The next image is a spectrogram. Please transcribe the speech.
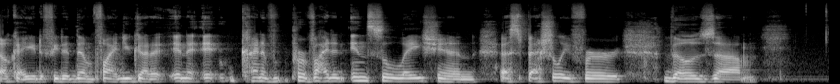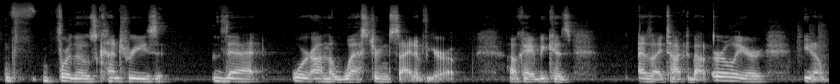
Okay, you defeated them, fine. You got it. and it, it, kind of provided insulation, especially for those um, f- for those countries that were on the western side of Europe. Okay, because as I talked about earlier, you know,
